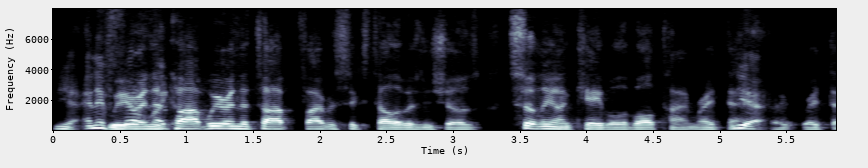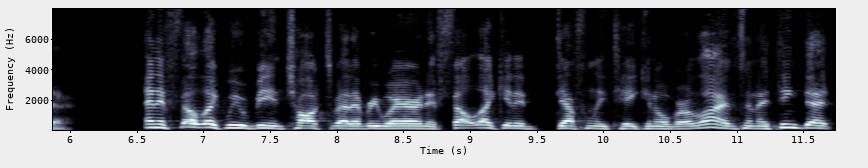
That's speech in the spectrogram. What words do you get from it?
yeah and it we were in like the top. We were in the top five or six television shows, certainly on cable of all time. Right there. Yeah. Right, right there. and it felt like we were being talked about everywhere and it felt like it had definitely taken over our lives and i think that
